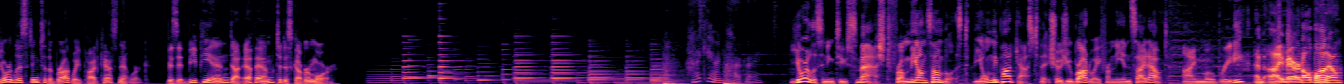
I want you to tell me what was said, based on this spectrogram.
You're listening to the Broadway Podcast Network. Visit bpn.fm to discover more. Hi, Karen Cartwright. You're listening to Smashed from The Ensemblist, the only podcast that shows you Broadway from the inside out. I'm Mo Brady. And I'm Aaron Albano.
